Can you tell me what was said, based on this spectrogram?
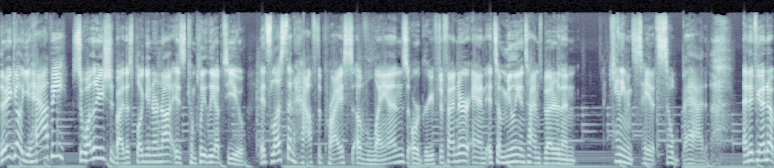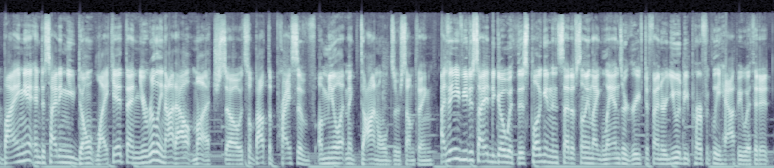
There you go. You happy? So whether you should buy this plugin or not is completely up to you. It's less than half the price of Lands or Grief Defender, and it's a million times better than... I can't even say it. It's so bad. And if you end up buying it and deciding you don't like it, then you're really not out much. So it's about the price of a meal at McDonald's or something. I think if you decided to go with this plugin instead of something like Lands or Grief Defender, you would be perfectly happy with it. It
